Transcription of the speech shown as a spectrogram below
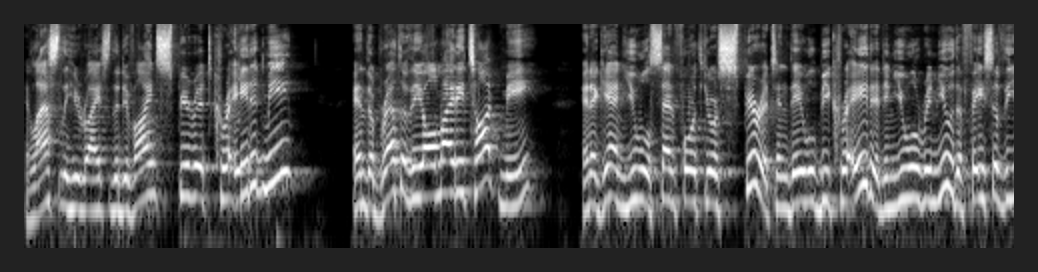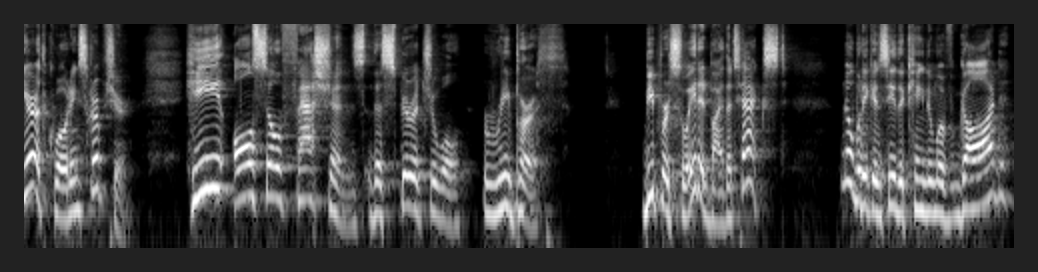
And lastly, he writes, The divine spirit created me, and the breath of the Almighty taught me. And again, you will send forth your spirit, and they will be created, and you will renew the face of the earth, quoting scripture. He also fashions the spiritual rebirth. Be persuaded by the text. Nobody can see the kingdom of God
